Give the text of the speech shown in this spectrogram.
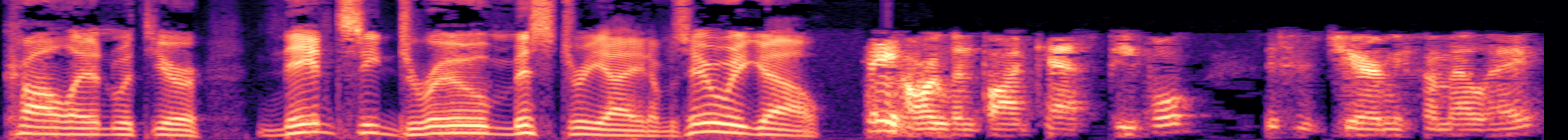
call in with your Nancy Drew mystery items. Here we go. Hey, Harland podcast people. This is Jeremy from LA.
